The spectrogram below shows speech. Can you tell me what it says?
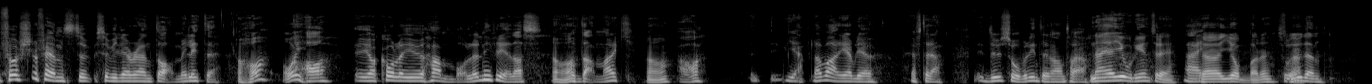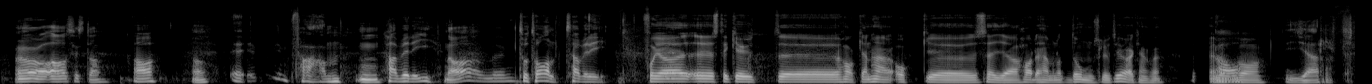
Först och främst så, så vill jag ranta av mig lite. Jaha, oj. Ja, jag kollade ju handbollen i fredags Ja. mot Danmark. Ja. Ja, jävla varg jag blev efter det. Du såg väl inte den antar jag? Nej, jag gjorde ju inte det. Nej. Jag jobbade. Såg du den? Ja, ja sista. Ja. Ja. Eh, fan, Mm. haveri. Ja, det- Totalt haveri. Får jag eh, sticka ut eh, hakan här och eh, säga, har det här med något domslut att göra kanske? Eller Ja. vad? djärvt.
